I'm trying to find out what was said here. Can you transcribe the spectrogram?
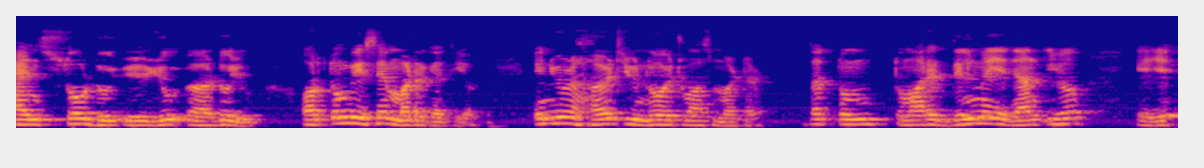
And so do you do you और तुम भी इसे मर्डर कहती हो। In your heart you know it was murder तुम, तुम्हारे दिल में ये जानती हो कि ये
